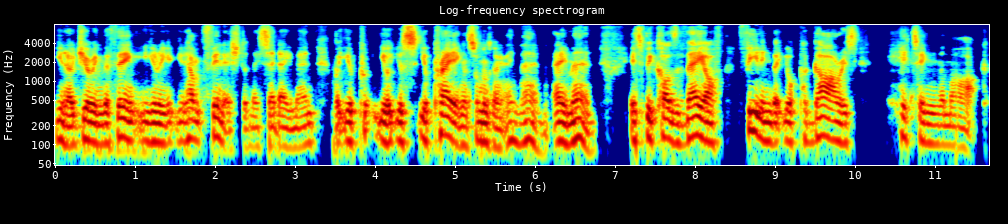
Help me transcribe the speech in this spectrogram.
you know, during the thing, you know, you, you, haven't finished and they said amen, but you're, you're, you're, you're praying and someone's going, amen, amen. It's because they are feeling that your paga is hitting the mark.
